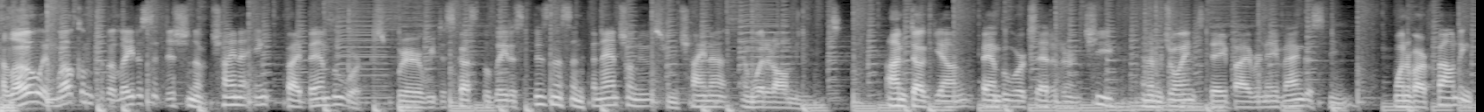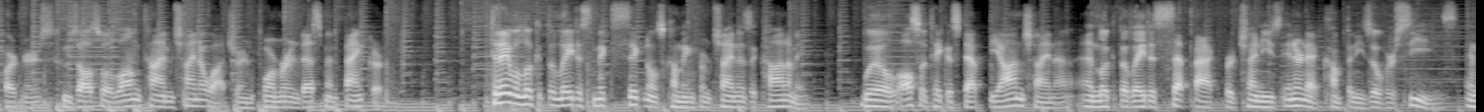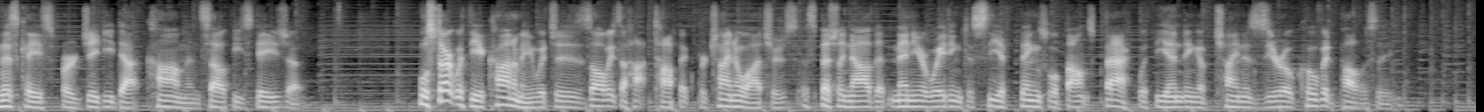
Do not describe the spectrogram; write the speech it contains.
Hello, and welcome to the latest edition of China Inc. by Bamboo Works, where we discuss the latest business and financial news from China and what it all means. I'm Doug Young, Bamboo Works editor in chief, and I'm joined today by Renee Vanguestein, one of our founding partners, who's also a longtime China watcher and former investment banker. Today, we'll look at the latest mixed signals coming from China's economy We'll also take a step beyond China and look at the latest setback for Chinese internet companies overseas, in this case for JD.com in Southeast Asia. We'll start with the economy, which is always a hot topic for China watchers, especially now that many are waiting to see if things will bounce back with the ending of China's zero COVID policy.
